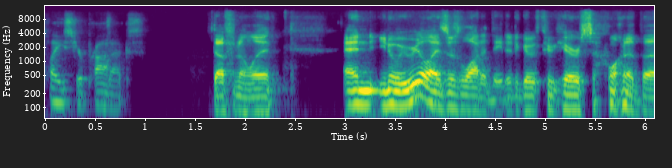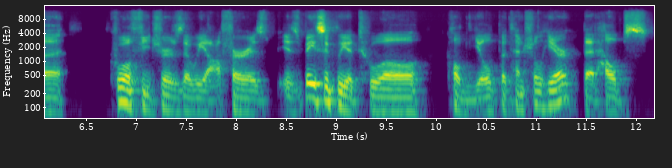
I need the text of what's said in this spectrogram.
place your products. Definitely. And you know, we realize there's a lot of data to go through here. So one of the cool features that we offer is, is basically a tool called yield potential here that helps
